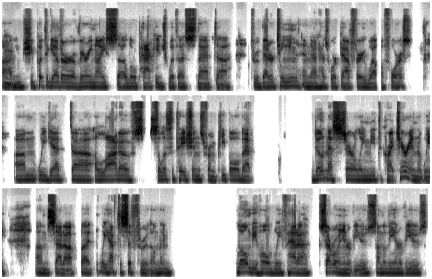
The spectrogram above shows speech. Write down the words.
Um, mm. She put together a very nice uh, little package with us that uh, through Better Team, and that has worked out very well for us. Um, we get uh, a lot of solicitations from people that don't necessarily meet the criterion that we um, set up, but we have to sift through them. And lo and behold, we've had a, uh, several interviews. Some of the interviews,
